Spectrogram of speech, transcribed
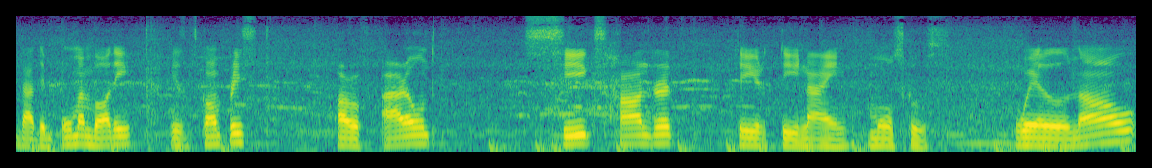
that the human body is comprised of around 639 muscles. We'll now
